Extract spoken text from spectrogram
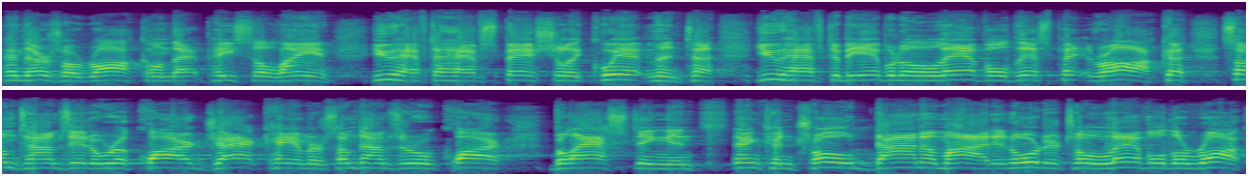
and there's a rock on that piece of land, you have to have special equipment. Uh, you have to be able to level this rock. Uh, sometimes it'll require jackhammers. Sometimes it'll require blasting and, and controlled dynamite in order to level the rock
